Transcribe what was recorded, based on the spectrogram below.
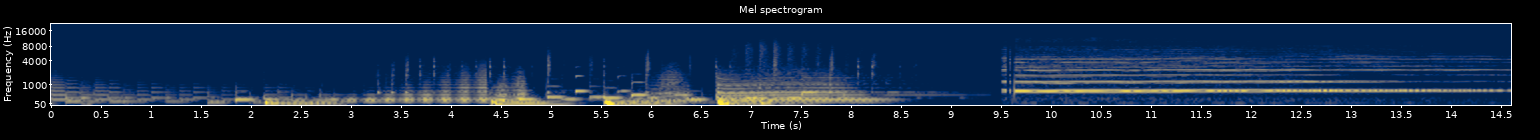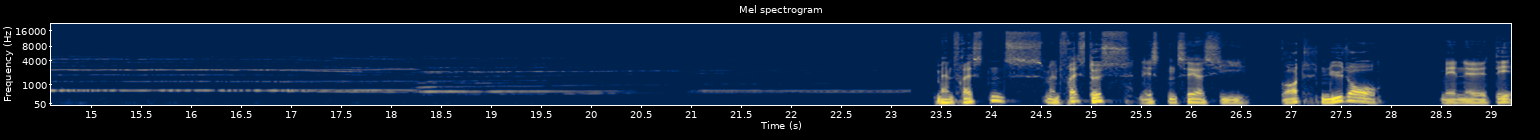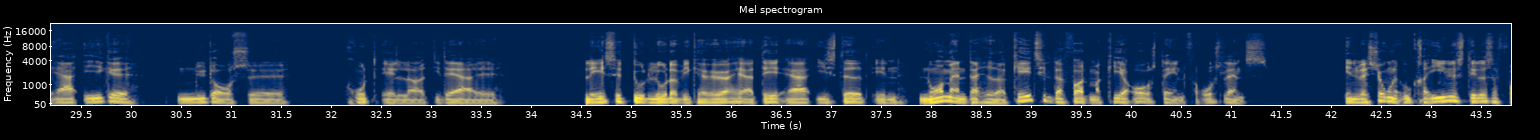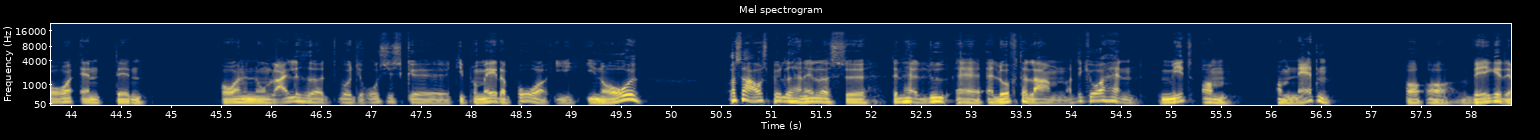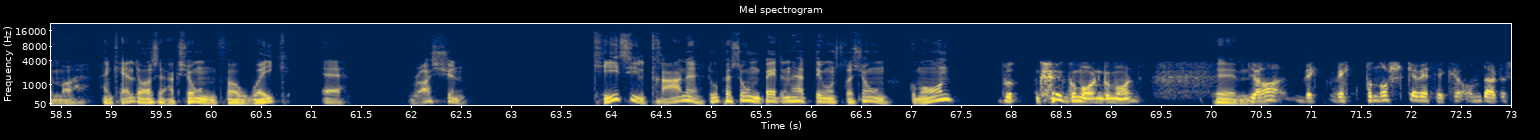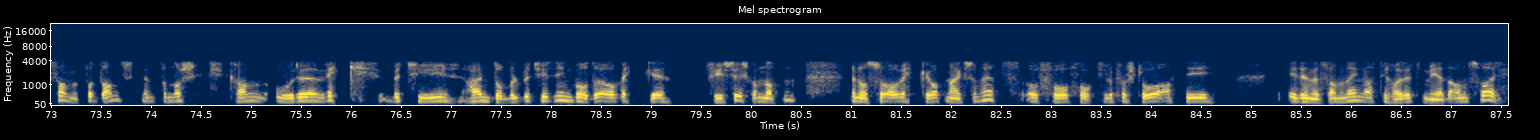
Man, fristens, man fristes næsten til at sige godt nytår, men øh, det er ikke nytårs øh, krudt eller de der øh, blæsedudlutter, vi kan høre her. Det er i stedet en nordmand, der hedder Ketil, der for at markere årsdagen for Ruslands invasion af Ukraine stillede sig foran den foran nogle lejligheder, hvor de russiske øh, diplomater bor i, i Norge, og så afspillede han ellers øh, den her lyd af, af luftalarmen, og det gjorde han midt om, om natten for at vække dem, og han kaldte også aktionen for Wake a Russian. Ketil Krane, du er personen bag den her demonstration. Godmorgen. God, godmorgen, godmorgen. Øhm. Ja, væk, væk på norsk. Jeg vet ikke om det er det samme på dansk, men på norsk kan ordet væk bety, ha en dobbelt betydning. Både å vekke fysisk om natten, men også å vekke oppmerksomhet og få folk til å forstå at de i denne sammenheng at de har et medansvar.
